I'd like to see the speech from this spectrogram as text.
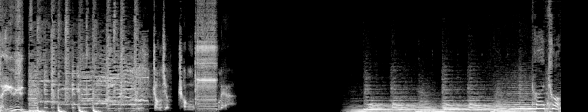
雷雨，张景成脸。脱口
